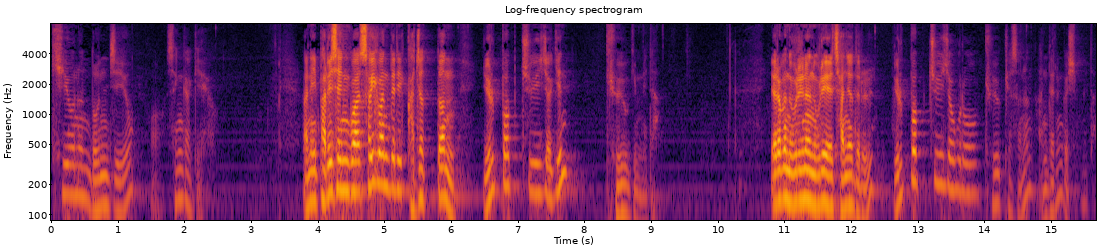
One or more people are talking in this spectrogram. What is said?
키우는 논지요 어, 생각이에요. 아니 바리새인과 서기관들이 가졌던 율법주의적인 교육입니다. 여러분, 우리는 우리의 자녀들을 율법주의적으로 교육해서는 안 되는 것입니다.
